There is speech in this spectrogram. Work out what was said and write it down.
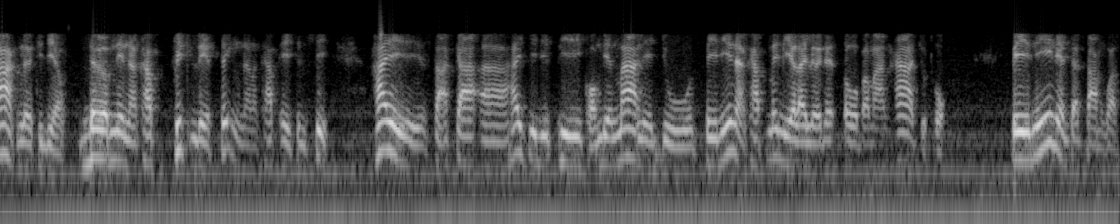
มากเลยทีเดียว เดิมเนี่ยนะครับฟิตเลตติ้งนะครับเอเจนซี่ ให้สถานการณ์อ่าให้ GDP ของเมียนมาเนี่ยอยู่ปีนี้นะครับ ไม่มีอะไรเลยเนี่ยโตประมาณ 5.6 ปีนี้เนี่ยจะต่ำกว่า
